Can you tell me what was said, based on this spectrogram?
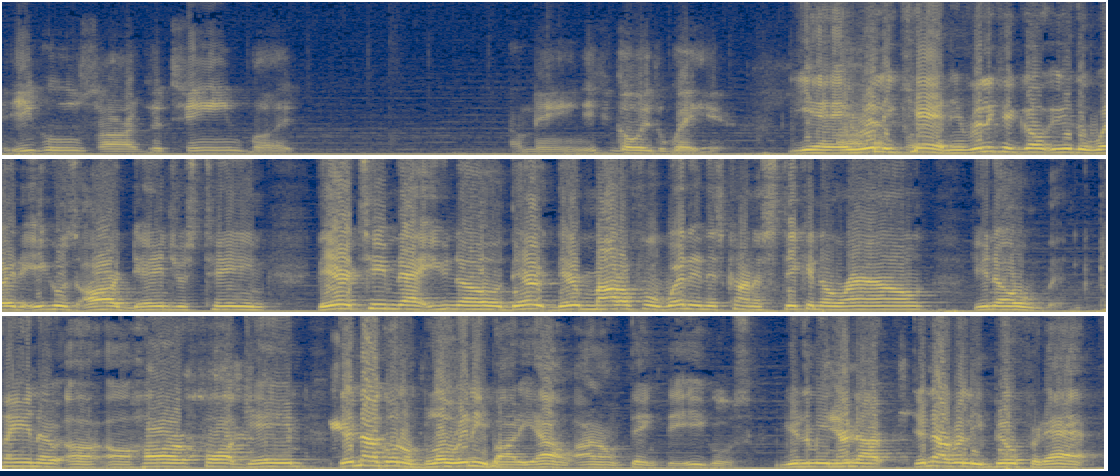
The Eagles are a good team, but I mean, it could go either way here. Yeah, it really uh, can. It really could go either way. The Eagles are a dangerous team. They're a team that you know their their model for winning is kind of sticking around. You know, playing a, a, a hard fought game. They're not going to blow anybody out. I don't think the Eagles. You know what I mean? They're not they're not really built for that.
